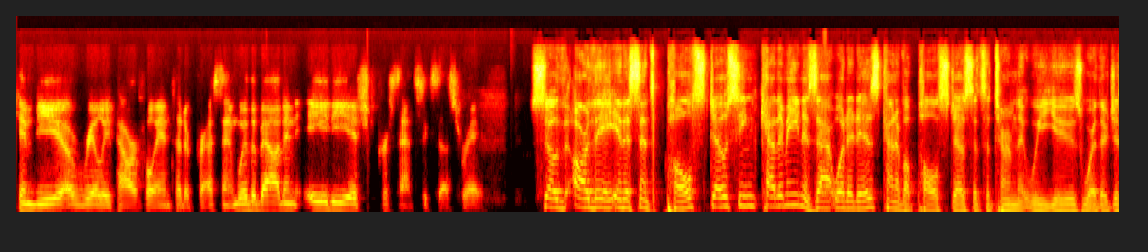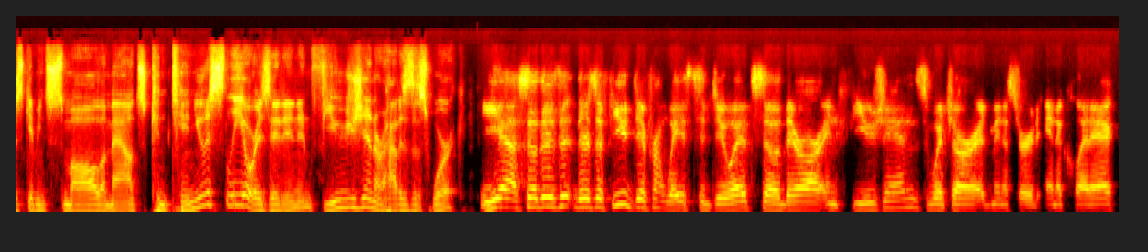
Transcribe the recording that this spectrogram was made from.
can be a really powerful antidepressant with about an 80 ish percent success rate. So are they in a sense pulse dosing ketamine? Is that what it is? Kind of a pulse dose. That's a term that we use where they're just giving small amounts continuously, or is it an infusion, or how does this work? Yeah, so there's a, there's a few different ways to do it. So there are infusions which are administered in a clinic.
